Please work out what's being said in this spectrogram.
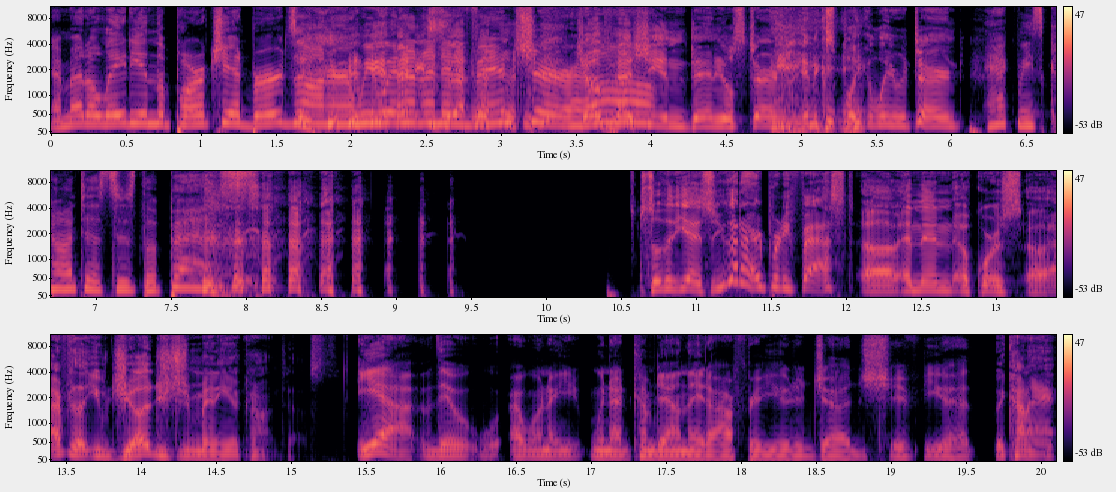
I met a lady in the park. She had birds on her, and we went on an adventure. Joe Oh, Pesci and Daniel Stern inexplicably returned. Acme's contest is the best. So then, yeah, so you got hired pretty fast, uh, and then of course uh, after that you've judged many a contest. yeah, they, I, when I when I'd come down, they'd offer you to judge if you had. They kind of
